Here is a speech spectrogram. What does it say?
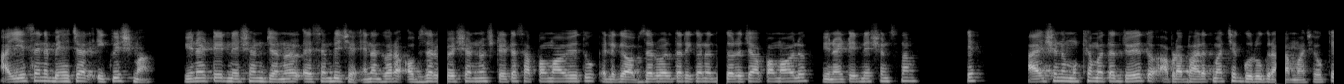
આઈએસએને બે હજાર એકવીસમાં યુનાઇટેડ નેશન જનરલ એસેમ્બલી છે. એના દ્વારા ઓબ્ઝર્વેશનનું સ્ટેટસ આપવામાં આવ્યું હતું. એટલે કે ઓબ્ઝર્વર તરીકેનો દરજ્જો આપવામાં આવેલો. યુનાઇટેડ નેશન્સના ઓકે? આઈએસએનું મુખ્ય મથક જોઈએ તો આપણા ભારતમાં છે, ગુરુગ્રામમાં છે. ઓકે?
